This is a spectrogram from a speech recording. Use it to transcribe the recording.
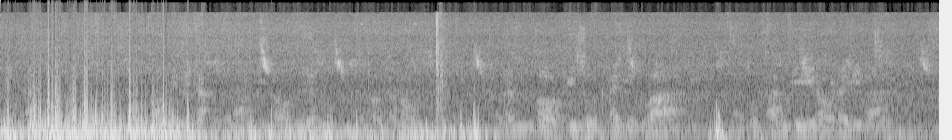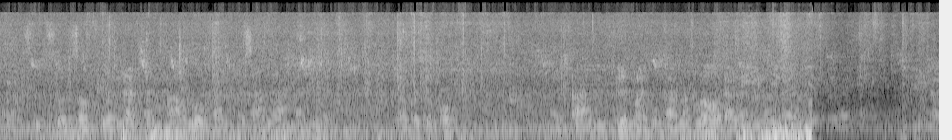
เป็นการ เป็นระยะเวลาที่ต่อเนื่องแล้วก็ตลอดดัง นั้นก็พิสูจน์ให้เห็นว่าทุกครั้งที่เราได้มีการสืบสวนสอบสวนด้านการข่าวร่วมกันประสานงานกันเนี่ยเราก็จะพบการเคลื่อนไหวของการลักลอบที่ที่เรา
